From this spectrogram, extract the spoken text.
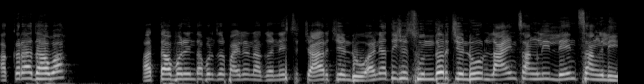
अकरा धावा आतापर्यंत आपण जर पाहिलं ना गणेशचे चार चेंडू आणि अतिशय सुंदर चेंडू लाईन चांगली लेंथ चांगली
